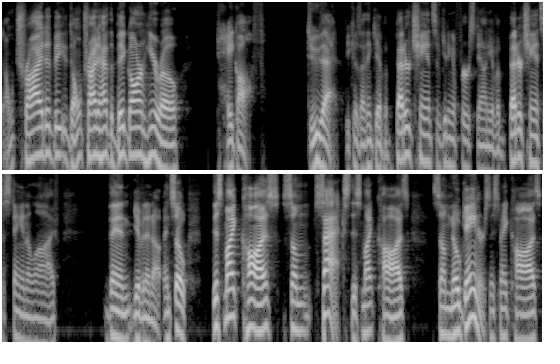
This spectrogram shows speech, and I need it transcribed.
Don't try to be, don't try to have the big arm hero. Take off. Do that because I think you have a better chance of getting a first down. You have a better chance of staying alive than giving it up. And so this might cause some sacks. This might cause some no gainers. This may cause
